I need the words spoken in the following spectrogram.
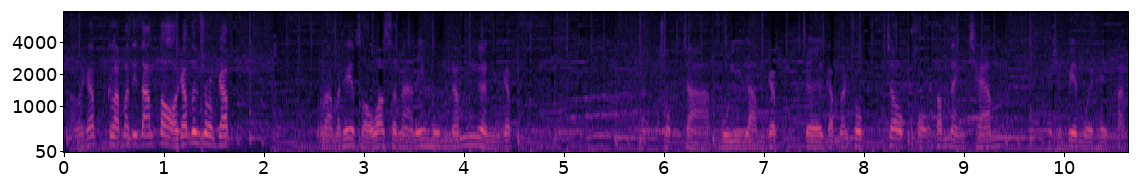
เอาละครับกลับมาติดตามต่อครับท่านผู้ชมครับรามเทพสวัสนาในมุมน้ำเงินครับนั กจากบุรีรัมย์ครับ เจอกับนักชกเจ้าของตำแหน่งแชมป์แชมเปี้ยนมวยไทยตัด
